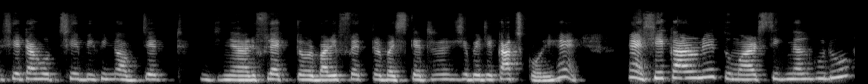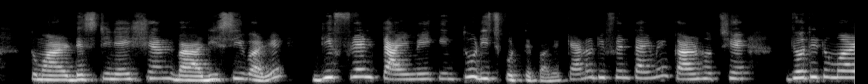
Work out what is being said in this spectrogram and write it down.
সেটা হচ্ছে বিভিন্ন অবজেক্ট রিফ্লেক্টর বা রিফ্লেক্টর বা স্কেটার হিসেবে যে কাজ করে হ্যাঁ? হ্যাঁ সে কারণে তোমার সিগন্যালগুলো তোমার ডেস্টিনেশন বা রিসিভারে ডিফারেন্ট টাইমে কিন্তু রিচ করতে পারে। কেন ডিফারেন্ট টাইমে কারণ হচ্ছে যদি তোমার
